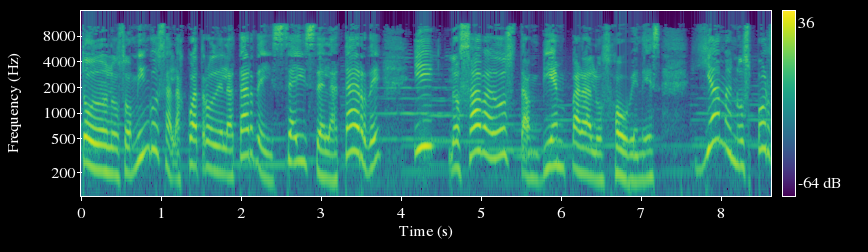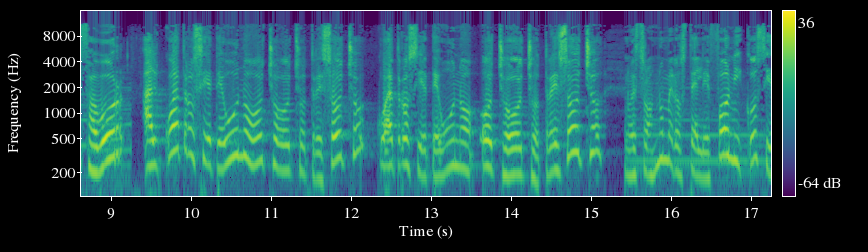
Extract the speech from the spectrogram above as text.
todos los domingos a las 4 de la tarde y 6 de la tarde y los sábados también para los jóvenes. Llámanos por favor al 471-8838, 471-8838 nuestros números telefónicos y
